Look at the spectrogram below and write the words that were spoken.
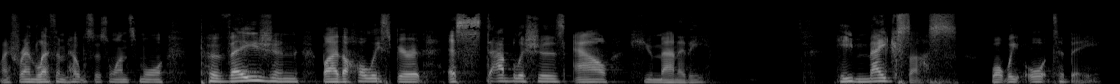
My friend Letham helps us once more. Pervasion by the Holy Spirit establishes our humanity. He makes us what we ought to be.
